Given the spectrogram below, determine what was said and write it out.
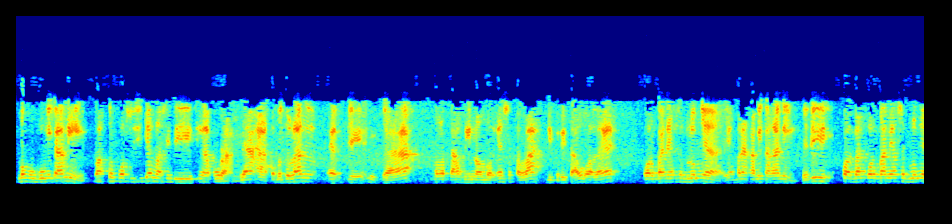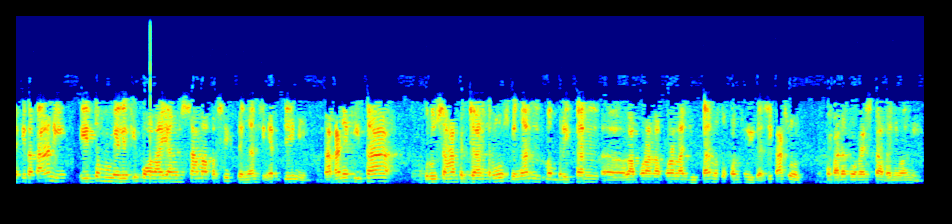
menghubungi kami waktu posisinya masih di Singapura. Ya, kebetulan RJ juga mengetahui nomornya setelah diberitahu oleh korban yang sebelumnya yang pernah kami tangani. Jadi korban-korban yang sebelumnya kita tangani itu memiliki pola yang sama persis dengan si RJ ini. Makanya kita berusaha kejar terus dengan memberikan eh, laporan-laporan lanjutan untuk konsolidasi kasus kepada Polresta Banyuwangi.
